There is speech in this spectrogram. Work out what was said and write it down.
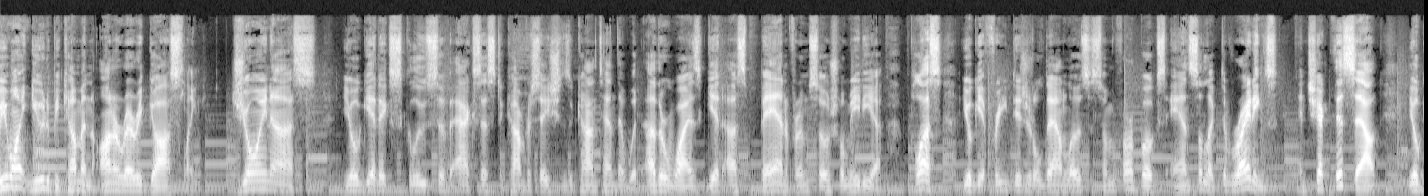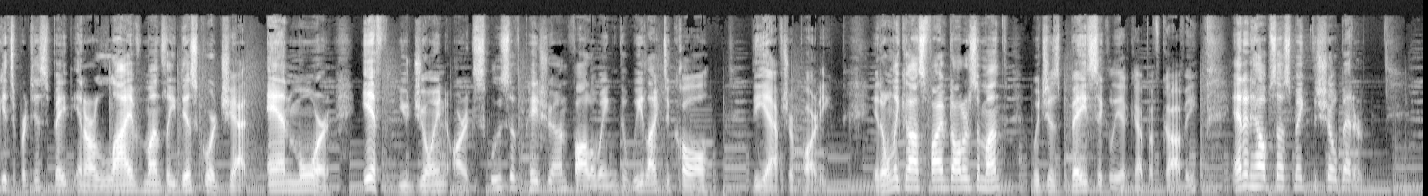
We want you to become an honorary Gossling. Join us. You'll get exclusive access to conversations and content that would otherwise get us banned from social media. Plus, you'll get free digital downloads of some of our books and selective writings. And check this out you'll get to participate in our live monthly Discord chat and more if you join our exclusive Patreon following that we like to call the After Party. It only costs $5 a month, which is basically a cup of coffee, and it helps us make the show better.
